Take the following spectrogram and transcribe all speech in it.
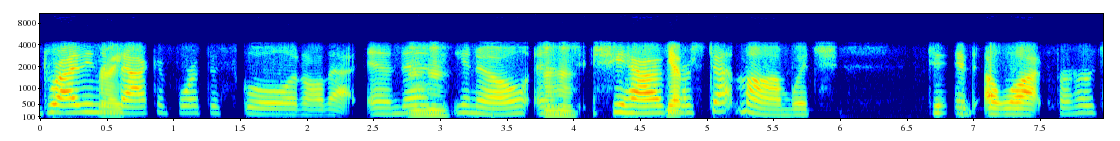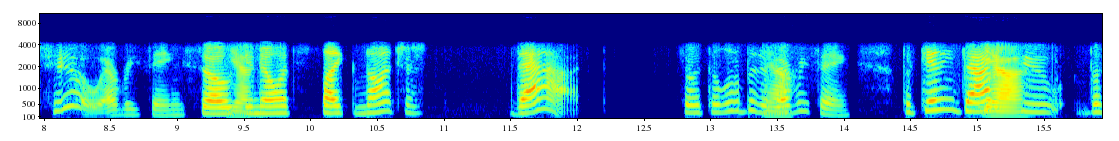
driving them Right. back and forth to school and all that and then Mhm. you know and Mhm. she has Yep. her stepmom which did a lot for her too everything so Yes. you know it's like not just that so it's a little bit of everything but getting back Yeah. to the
